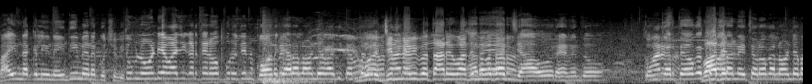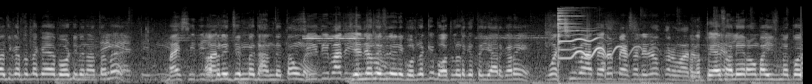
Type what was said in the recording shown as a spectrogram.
भाई नकली नहीं दी मैंने कुछ भी। तुम लोंडियाबाजी करते रहो पूरे दिन। कौन कह रहा लौंडेबाजी कर वो जिम में भी बता रहे हो आज में बता रहा जाओ रहने दो। तुम करते होगे तुम्हारा नेचर होगा लौंडेबाजी करता था क्या बॉडी बनाता मैं? भाई सीधी बात अपने जिम में ध्यान देता हूँ मैं। सीधी बात ये जिम मैंने इसलिए नहीं खोल रखी बहुत लड़के तैयार करें। वो अच्छी बात है तो पैसा ले रहे हो करवा रहे हो पैसा ले रहा हूँ भाई इसमें कोई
